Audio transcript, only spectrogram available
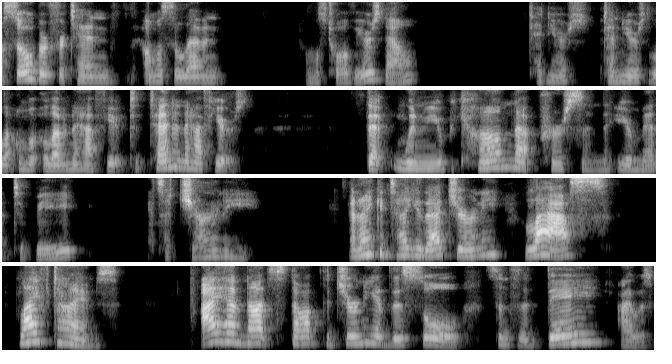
sober for 10, almost 11, almost 12 years now. 10 years, 10 years, 11 and a half years, 10 and a half years. That when you become that person that you're meant to be, it's a journey. And I can tell you that journey lasts lifetimes. I have not stopped the journey of this soul since the day I was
